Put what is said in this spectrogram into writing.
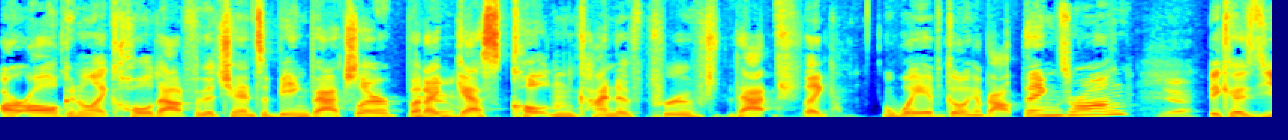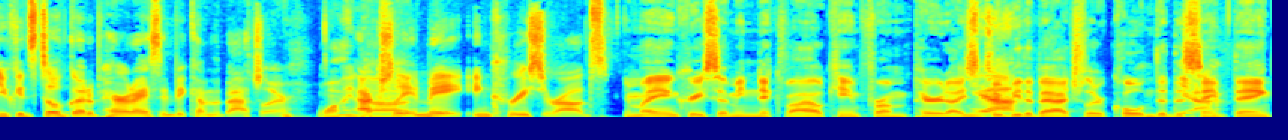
are all gonna like hold out for the chance of being Bachelor. But I guess Colton kind of proved that like way of going about things wrong Yeah. because you could still go to Paradise and become the Bachelor. Why not? Actually, it may increase your odds. It might increase. I mean, Nick Viall came from Paradise to be the Bachelor. Colton did the Yeah. same thing.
